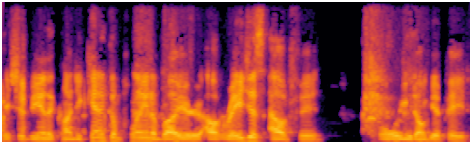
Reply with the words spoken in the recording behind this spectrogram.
It should be in the con. You can't complain about your outrageous outfit, or you don't get paid.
